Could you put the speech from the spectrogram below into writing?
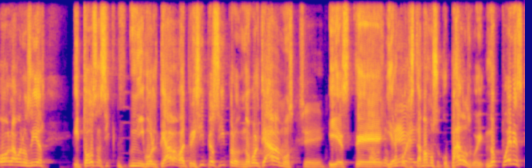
hola, buenos días. Y todos así, ni volteábamos, al principio sí, pero no volteábamos. Sí. Y este, y era porque estábamos ocupados, güey. No puedes,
